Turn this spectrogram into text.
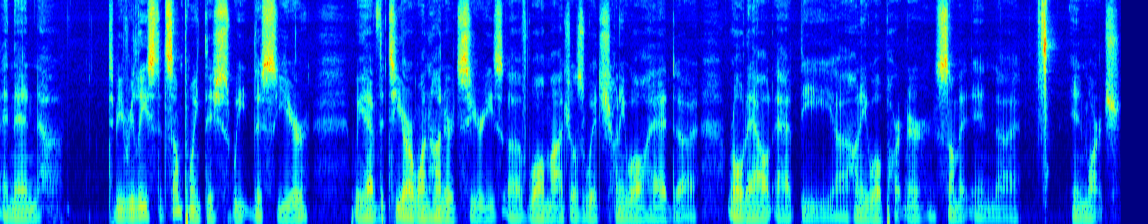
and then to be released at some point this week, this year, we have the TR100 series of wall modules, which Honeywell had uh, rolled out at the uh, Honeywell Partner Summit in uh, in March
